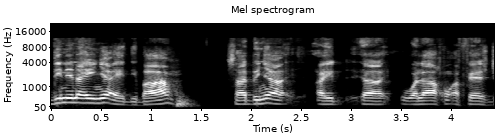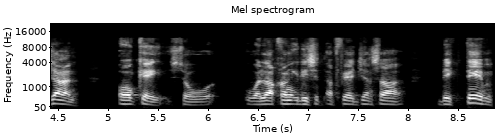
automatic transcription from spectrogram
dininay niya eh, di ba? Sabi niya, ay, uh, wala akong affairs dyan. Okay, so wala kang illicit affair dyan sa victim.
